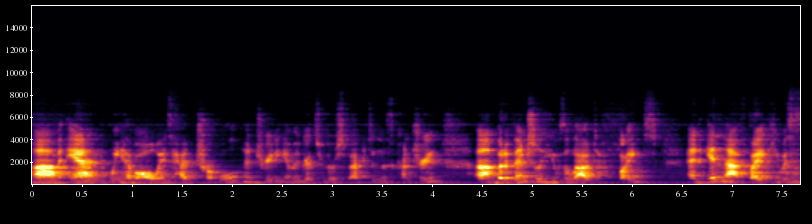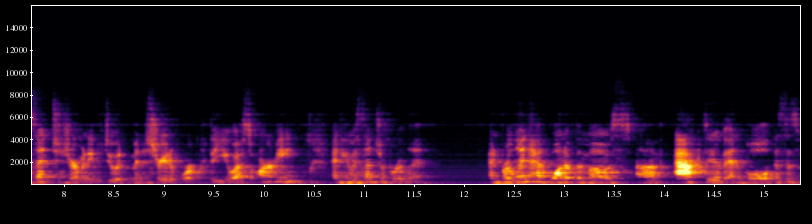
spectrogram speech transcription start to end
Um, and we have always had trouble in treating immigrants with respect in this country. Um, but eventually he was allowed to fight. And in that fight, he was sent to Germany to do administrative work for the US Army. And he was sent to Berlin. And Berlin had one of the most um, active and bold, this is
